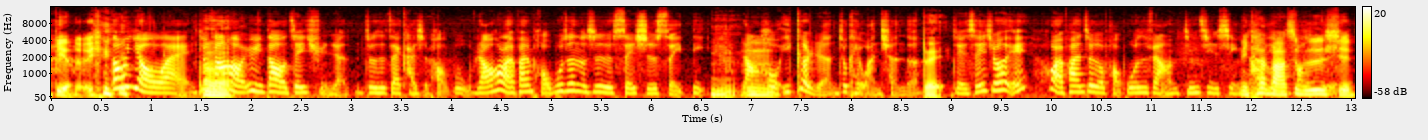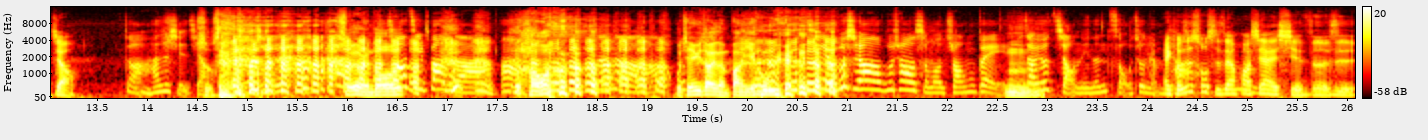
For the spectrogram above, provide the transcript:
便而已。都有哎、欸，就刚好遇到这一群人，就是在开始跑步，然后后来发现跑步真的是随时随地，嗯、然后一个人就可以完成的。对对，所以就哎，后来发现这个跑步是非常经济性。你看吧，是不是邪教？对啊，他是邪教，所 有人都超级棒的啊！嗯，好啊，真的。我今天遇到一个很棒业务员，也不需要不需要什么装备，你只要有脚，你能走就能跑。哎，可是说实在话，现在鞋真的是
